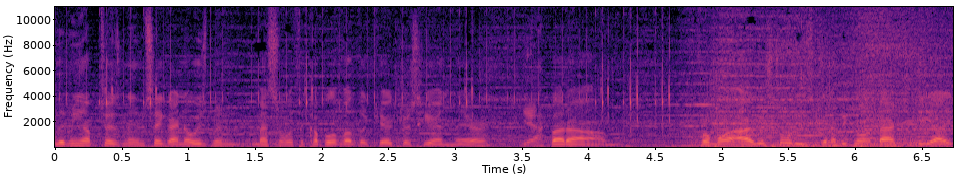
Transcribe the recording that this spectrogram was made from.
living up to his namesake. I know he's been messing with a couple of other characters here and there, yeah. but um, from what I was told, he's gonna be going back to the Ike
